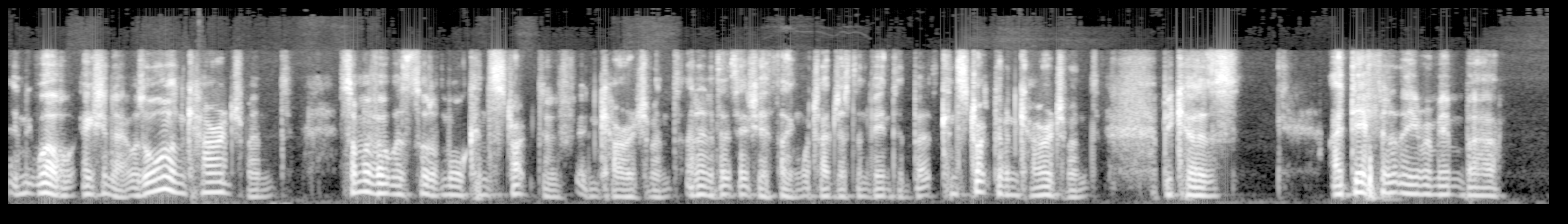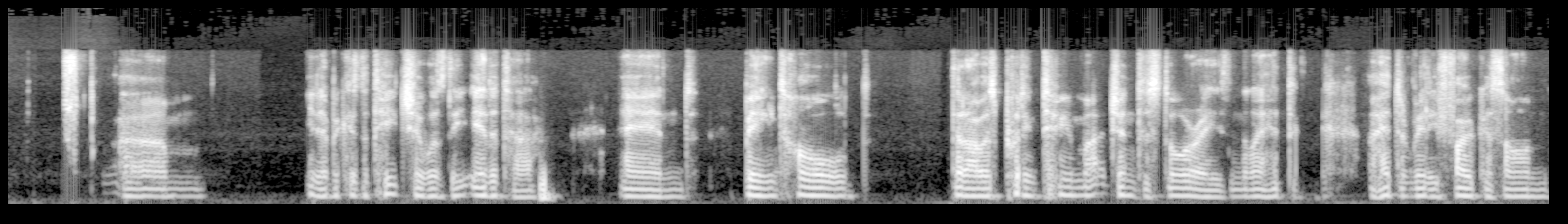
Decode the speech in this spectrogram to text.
and well, actually, no, it was all encouragement some of it was sort of more constructive encouragement. I don't know if that's actually a thing, which I've just invented, but constructive encouragement, because I definitely remember, um, you know, because the teacher was the editor, and being told that I was putting too much into stories, and then I had to, I had to really focus on,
